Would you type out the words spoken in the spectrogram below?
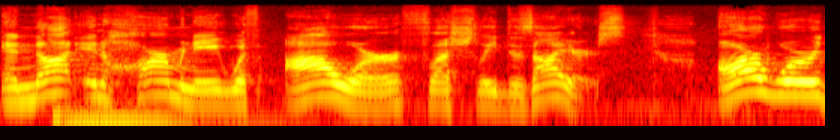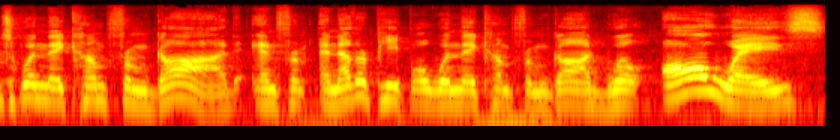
and not in harmony with our fleshly desires. Our words, when they come from God and from and other people when they come from God, will always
